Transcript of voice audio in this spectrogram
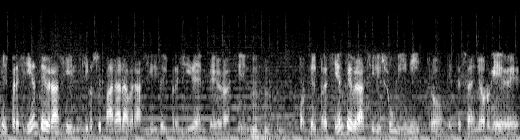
El presidente de Brasil, quiero separar a Brasil del presidente de Brasil, porque el presidente de Brasil y su ministro, este señor Guedes,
